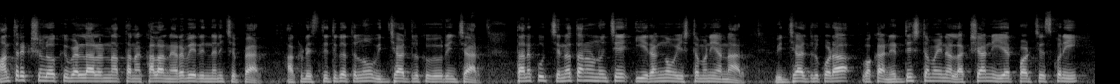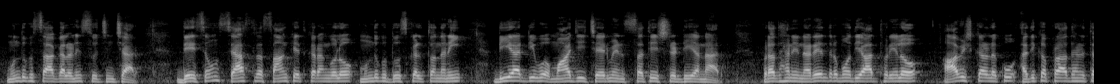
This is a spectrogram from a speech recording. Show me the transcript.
అంతరిక్షంలోకి వెళ్ళాలన్న తన కళ నెరవేరిందని చెప్పారు. అక్కడి స్థితిగతులను విద్యార్థులకు వివరించారు. తనకు చిన్నతనం నుంచే ఈ రంగం ఇష్టమని అన్నారు. విద్యార్థులు కూడా ఒక నిర్దిష్టమైన లక్ష్యాన్ని ఏర్పాటు చేసుకుని ముందుకు సాగాలని సూచించారు. దేశం శాస్త్ర సాంకేతిక రంగంలో ముందుకు దూసుకెళ్తోందని డిఆర్డీఓ మాజీ చైర్మన్ సతీష్ రెడ్డి అన్నారు. ప్రధాని నరేంద్ర మోదీ ఆధ్వర్యంలో ఆవిష్కరణలకు అధిక ప్రాధాన్యత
